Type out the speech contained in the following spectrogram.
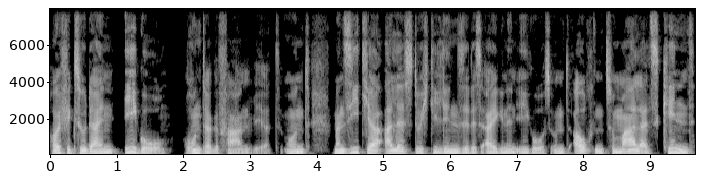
häufig so dein Ego runtergefahren wird. Und man sieht ja alles durch die Linse des eigenen Egos. Und auch zumal als Kind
